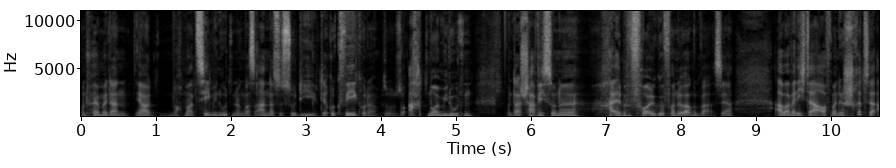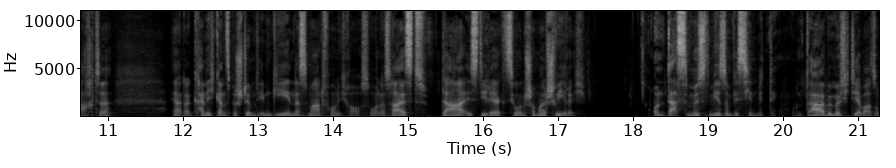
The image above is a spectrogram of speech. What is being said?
und höre mir dann ja nochmal zehn Minuten irgendwas an. Das ist so die, der Rückweg oder so, so acht, neun Minuten. Und da schaffe ich so eine halbe Folge von irgendwas, ja. Aber wenn ich da auf meine Schritte achte, ja, dann kann ich ganz bestimmt im Gehen das Smartphone nicht rausholen. Das heißt, da ist die Reaktion schon mal schwierig. Und das müssen wir so ein bisschen mitdenken. Und da möchte ich dir aber so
